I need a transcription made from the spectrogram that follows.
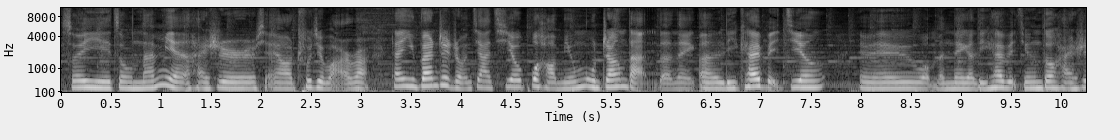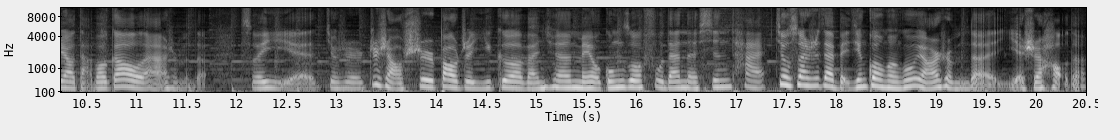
所以总难免还是想要出去玩玩。但一般这种假期又不好明目张胆的那个呃离开北京，因为我们那个离开北京都还是要打报告啦什么的。所以就是至少是抱着一个完全没有工作负担的心态，就算是在北京逛逛公园什么的也是好的。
